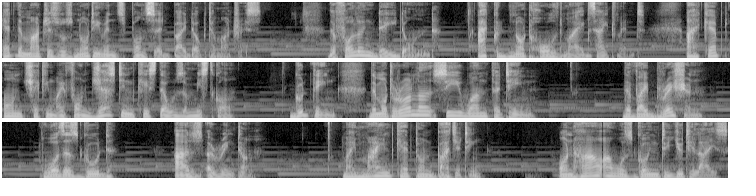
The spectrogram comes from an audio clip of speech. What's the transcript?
yet the mattress was not even sponsored by Dr. Mattress. The following day dawned. I could not hold my excitement. I kept on checking my phone just in case there was a missed call. Good thing, the Motorola C113. The vibration was as good as a ringtone. My mind kept on budgeting on how I was going to utilize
